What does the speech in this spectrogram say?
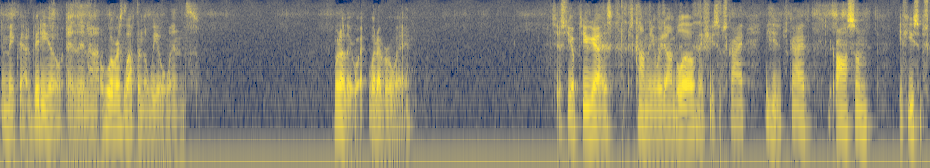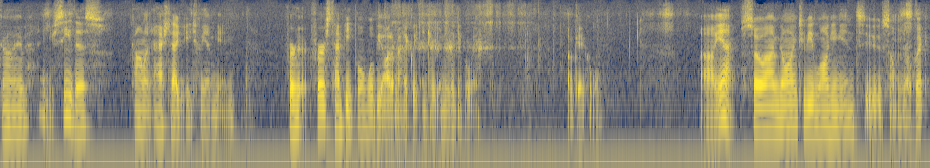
and make that a video, and then uh, whoever's left on the wheel wins. Whatever way, whatever way. It's just up to you guys. Just comment your way down below. Make sure you subscribe. If you subscribe, you're awesome. If you subscribe and you see this, comment hashtag HVM game. For first 10 people will be automatically entered into the giveaway. Okay, cool. Uh, yeah, so I'm going to be logging into something real quick,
